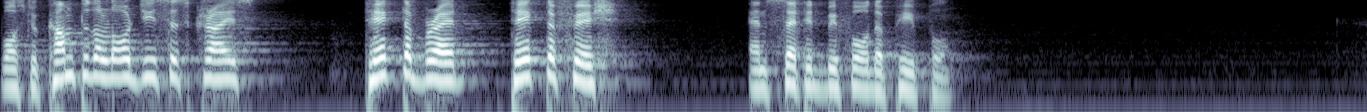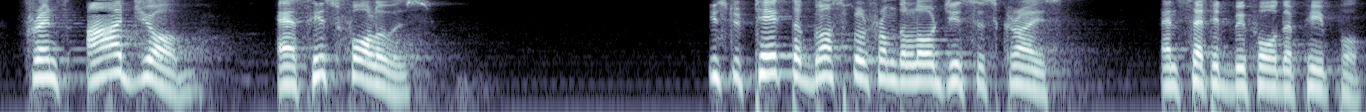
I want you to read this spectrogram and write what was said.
was to come to the Lord Jesus Christ, take the bread, take the fish, and set it before the people. Friends, our job as His followers is to take the gospel from the Lord Jesus Christ and set it before the people.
